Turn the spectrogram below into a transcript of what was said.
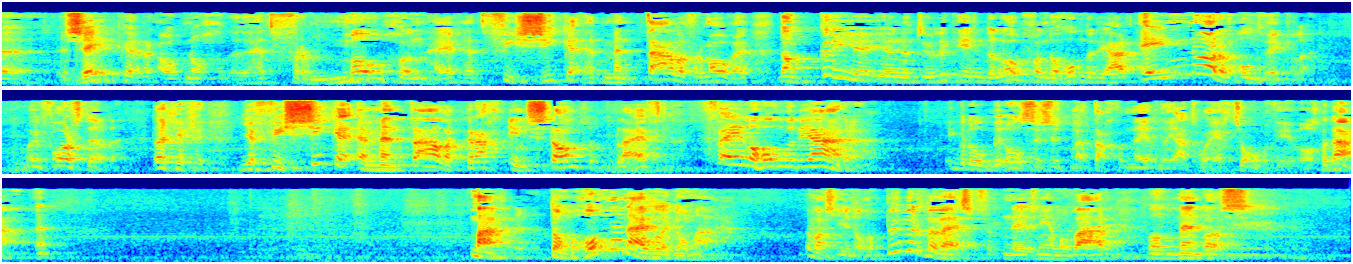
uh, zeker ook nog het vermogen heeft, het fysieke, het mentale vermogen heeft, dan kun je je natuurlijk in de loop van de honderden jaar enorm ontwikkelen. Moet je je voorstellen. Dat je je fysieke en mentale kracht in stand blijft vele honderden jaren. Ik bedoel, bij ons is het na 80, 90 jaar toch echt zo ongeveer wel gedaan. Hè? Maar dan begon men eigenlijk nog maar. Dan was je nog een puber bij. Nee, dat is niet helemaal waar. Want men was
